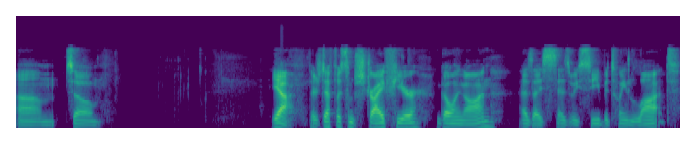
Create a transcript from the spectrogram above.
Um, so yeah, there's definitely some strife here going on as I as we see between Lot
